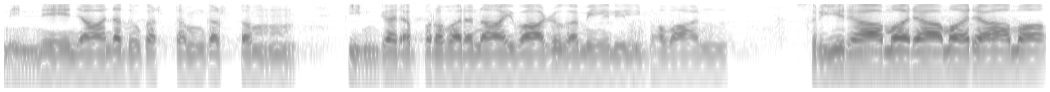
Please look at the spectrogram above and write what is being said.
നിന്നെ ഞാനതു കഷ്ടം കഷ്ടം കിങ്കരപ്രവരനായി വാഴുക മേലിൽ ഭവാൻ. ശ്രീരാമ രാമ രാമ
